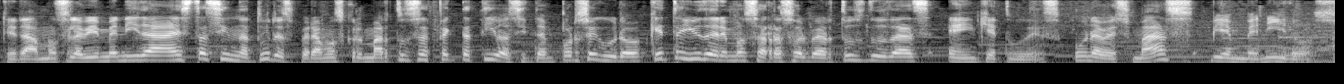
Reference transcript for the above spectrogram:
Te damos la bienvenida a esta asignatura, esperamos colmar tus expectativas y ten por seguro que te ayudaremos a resolver tus dudas e inquietudes. Una vez más, bienvenidos.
